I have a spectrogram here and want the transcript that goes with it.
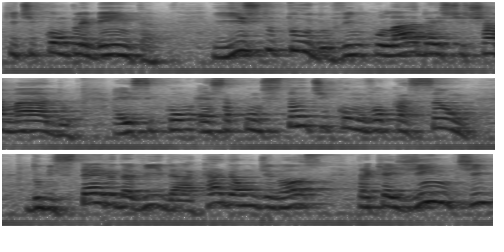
que te complementa. E isto tudo vinculado a este chamado, a esse, essa constante convocação do mistério da vida a cada um de nós, para que a gente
